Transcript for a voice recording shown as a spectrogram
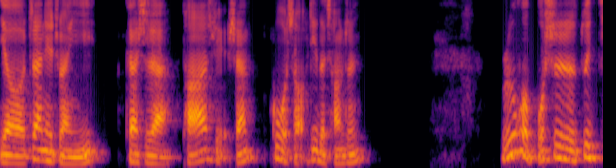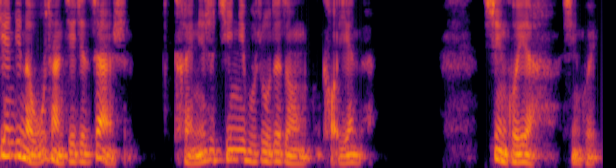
要战略转移，开始啊爬雪山过草地的长征。如果不是最坚定的无产阶级的战士，肯定是经历不住这种考验的。幸亏啊，幸亏，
